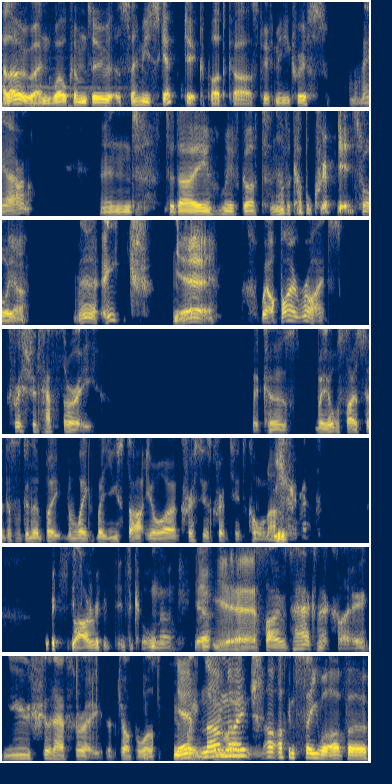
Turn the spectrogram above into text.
Hello and welcome to Semi Skeptic Podcast with me, Chris. Me, Aaron. And today we've got another couple cryptids for you. Yeah, each. Yeah. Well, by rights, Chris should have three. Because we also said this is going to be the week where you start your uh, Chris's Cryptids corner. So- Cryptids Corner. Yeah. yeah, so technically, you should have three. The job was to Yeah, no, each. I, I can see what I've uh,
